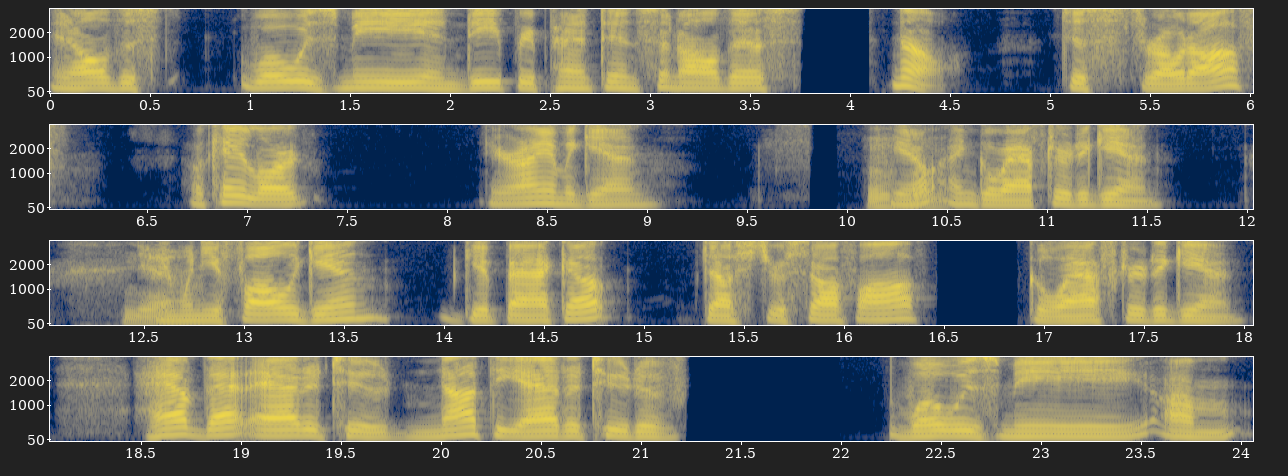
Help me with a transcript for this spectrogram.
and all this woe is me and deep repentance and all this. No, just throw it off. Okay, Lord, here I am again. Mm-hmm. You know, and go after it again. yeah. And when you fall again, get back up, dust yourself off, go after it again. Have that attitude, not the attitude of woe is me, um,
